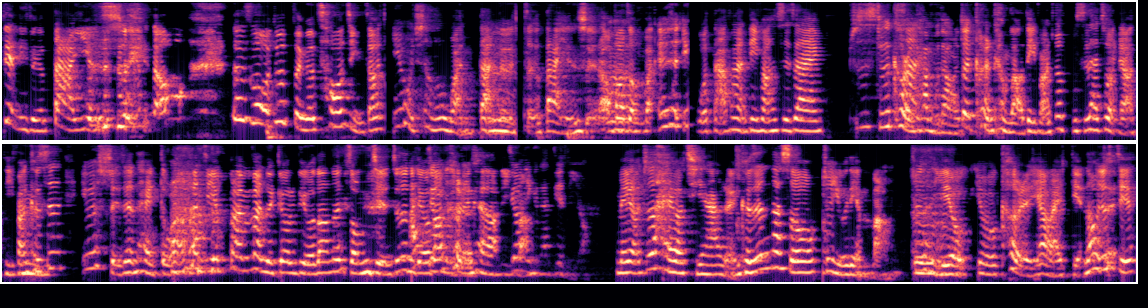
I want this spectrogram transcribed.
店里整个大淹水。然后那时候我就整个超紧张，因为我就想说完蛋了，嗯、整个大淹水，然后不知道怎么办。嗯、因为因为我打翻的地方是在就是就是客人看不到的，对，客人看不到的地方，就不是在做饮料的地方。嗯、可是因为水真的太多了，然后它直接慢慢的给我流到那中间，就是流到客人看到的地方。啊、就你在店里哦。没有，就是还有其他人，可是那时候就有点忙，就是也有、嗯、有客人要来点，然后我就直接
